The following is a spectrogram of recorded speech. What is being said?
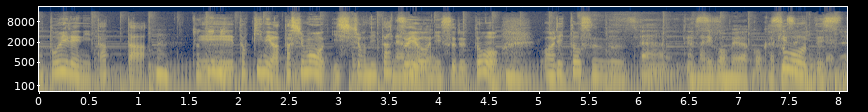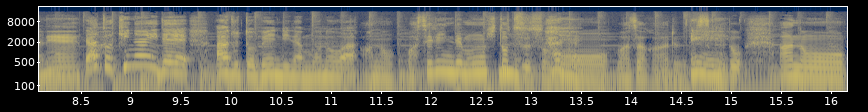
おトイレに立った、うん、時に、えー、時に私も一緒に立つようにすると、割とスムーズあまりご迷惑をかけずにそうですね。あと機内であると便利なものは。あのワセリンでもう一つその、技があるんですけど、えー、あの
